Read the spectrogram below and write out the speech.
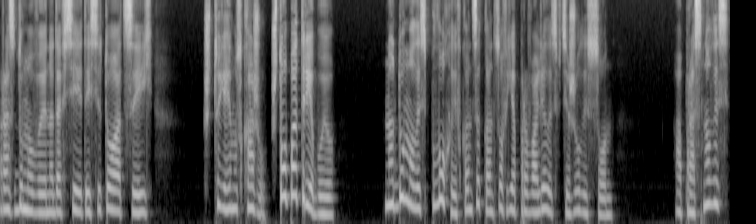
раздумывая над всей этой ситуацией. Что я ему скажу? Что потребую? Но думалось плохо, и в конце концов я провалилась в тяжелый сон. А проснулась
